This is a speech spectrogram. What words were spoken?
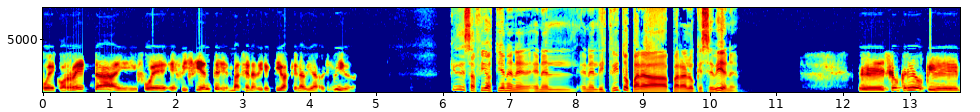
fue correcta y fue eficiente en base a las directivas que él había recibido. ¿Qué desafíos tienen en, en el, en el distrito para lo que se viene? Eh, yo creo que,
